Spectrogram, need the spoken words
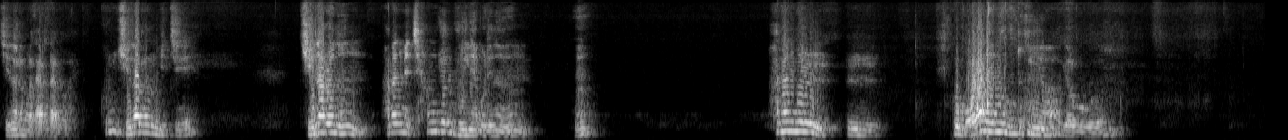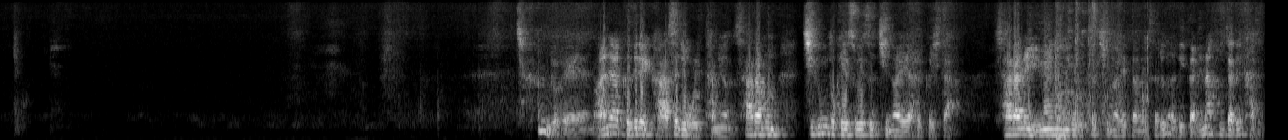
진화론과 다르다고 해. 그럼 진화론은 믿지. 진화론은 하나님의 창조를 부인해버리는, 응? 하나님을, 음, 그 몰아내는 운동이야, 결국은. 참 묘해. 만약 그들의 가설이 옳다면 사람은 지금도 계속해서 진화해야 할 것이다. 사람의 유인원으로부터 진화했다는 설은 어디까지나 학자들이 가져.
